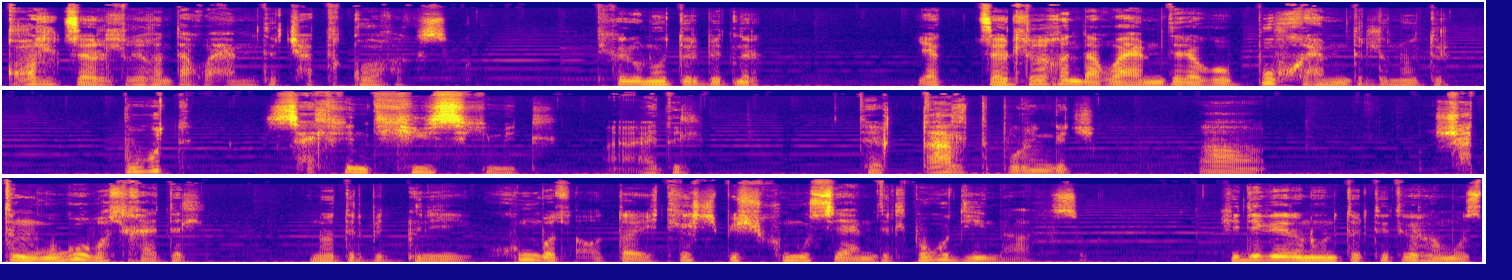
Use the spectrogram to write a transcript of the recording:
гол зорилгын дагуу амьдарч чадахгүй байгаа гэсэн үг. Тэгэхээр өнөөдөр бид нар яг зорилгын дагуу амьдраагүй бүх амьдрал өнөөдөр бүгд салхинд хийсэх мэдл адил тэг галд бүр ингэж шатан үгүй болох адил өнөөдөр бидний хүн бол одоо итгэгч биш хүмүүсийн амьдрал бүгд ийм байгаа гэсэн. Хэдийгээр өнөөдөр тэдгэр хүмүүс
